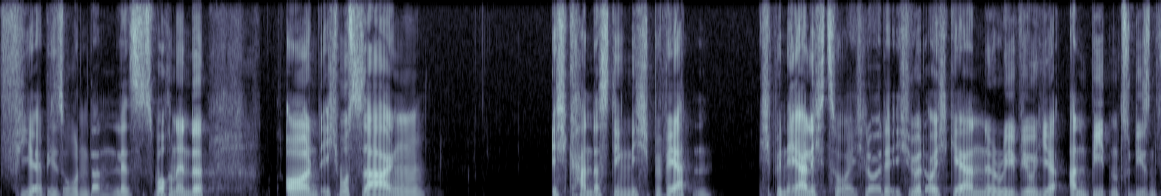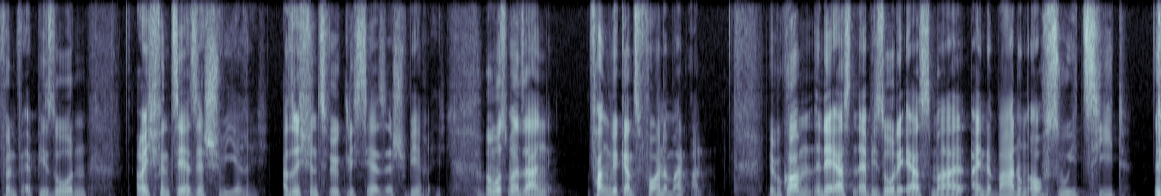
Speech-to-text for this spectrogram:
vier Episoden dann letztes Wochenende. Und ich muss sagen, ich kann das Ding nicht bewerten. Ich bin ehrlich zu euch, Leute. Ich würde euch gerne eine Review hier anbieten zu diesen fünf Episoden, aber ich finde es sehr, sehr schwierig. Also ich finde es wirklich sehr, sehr schwierig. Man muss mal sagen, fangen wir ganz vorne mal an. Wir bekommen in der ersten Episode erstmal eine Warnung auf Suizid.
